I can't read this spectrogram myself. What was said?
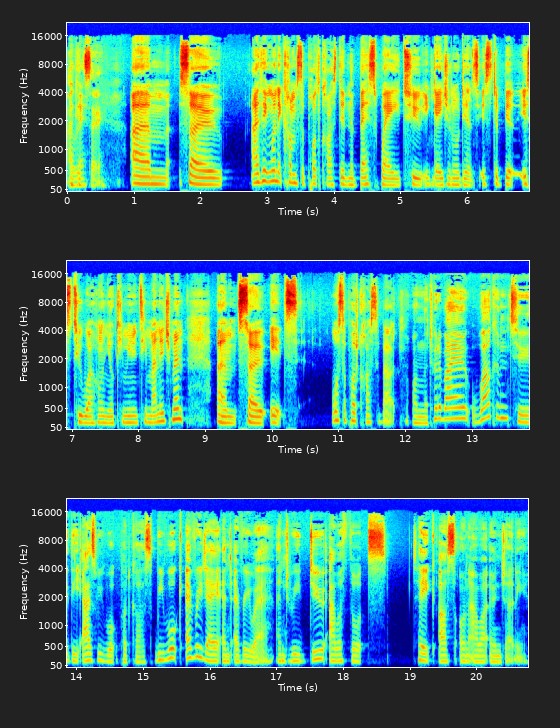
I Okay. would say. Um, so I think when it comes to podcasting, the best way to engage an audience is to be, is to work on your community management. Um, so it's what's the podcast about? on the Twitter bio, welcome to the As We Walk podcast. We walk every day and everywhere, and we do our thoughts take us on our own journey.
